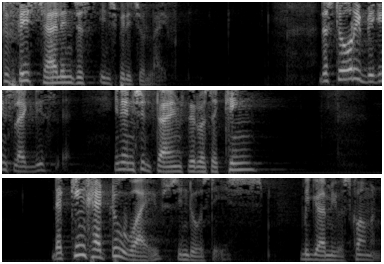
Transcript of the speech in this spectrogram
to face challenges in spiritual life. The story begins like this. In ancient times, there was a king the king had two wives in those days. Bigamy was common.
